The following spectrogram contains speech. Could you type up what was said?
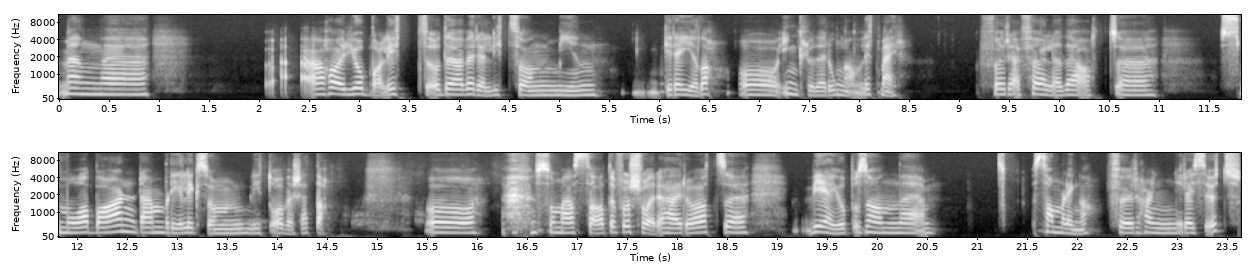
men uh, jeg har jobba litt, og det har vært litt sånn min greie, da, å inkludere ungene litt mer. For jeg føler det at uh, små barn, de blir liksom litt oversett, da. Og som jeg sa til Forsvaret her òg, at uh, vi er jo på sånn uh, samlinger før han reiser ut.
